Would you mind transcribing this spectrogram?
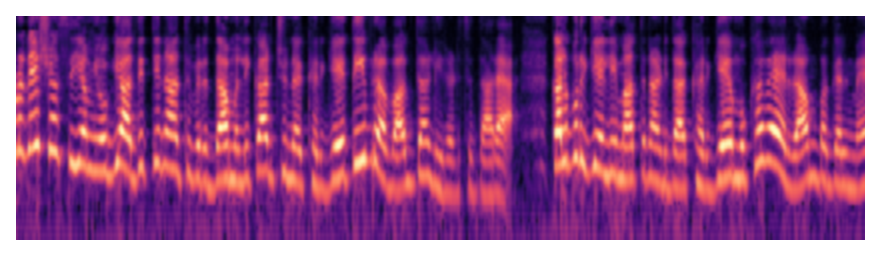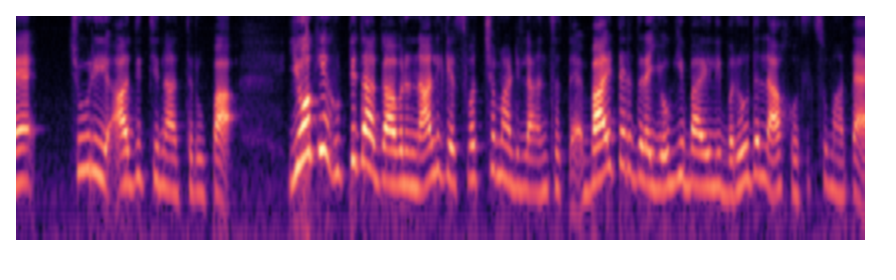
ಪ್ರದೇಶ ಸಿಎಂ ಯೋಗಿ ಆದಿತ್ಯನಾಥ್ ವಿರುದ್ಧ ಮಲ್ಲಿಕಾರ್ಜುನ ಖರ್ಗೆ ತೀವ್ರ ವಾಗ್ದಾಳಿ ನಡೆಸಿದ್ದಾರೆ. ಕಲಬುರಗಿಯಲ್ಲಿ ಮಾತನಾಡಿದ ಖರ್ಗೆ, ಮುಖವೇ ರಾಮ್ ಬಗಲ್ ಮೇ ಚೂರಿ ಆದಿತ್ಯನಾಥ್ ರೂಪ. ಯೋಗಿ ಹುಟ್ಟಿದಾಗ ಅವರ ನಾಲಿಗೆ ಸ್ವಚ್ಛ ಮಾಡಿಲ್ಲ ಅನ್ಸುತ್ತೆ. ಬಾಯಿ ತೆರೆದರೆ ಯೋಗಿ ಬಾಯಲ್ಲಿ ಬರೋದೆಲ್ಲ ಹೊಲಸು ಮಾತೆ.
